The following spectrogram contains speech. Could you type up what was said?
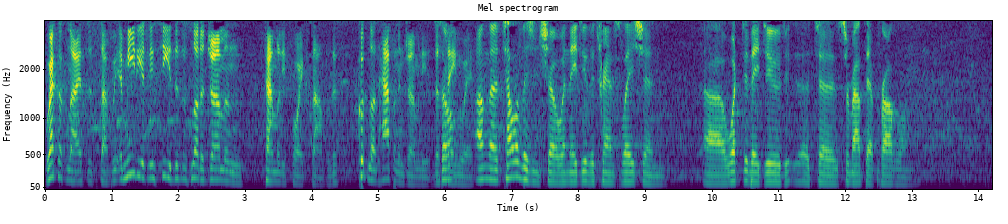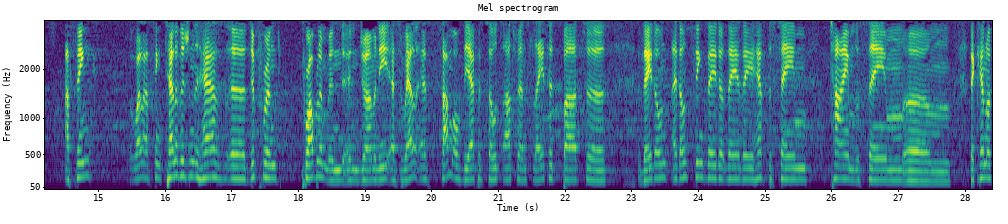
recognize this stuff. We immediately see this is not a German family, for example. This could not happen in Germany the so same way. on the television show, when they do the translation, uh, what do they do to, uh, to surmount that problem? I think, well, I think television has a different problem in, in Germany as well as some of the episodes are translated, but uh, they don't. I don't think they don't, they they have the same time, the same. Um, they cannot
